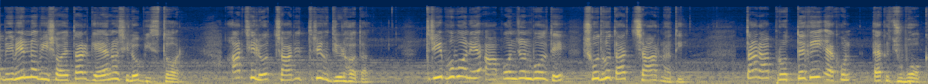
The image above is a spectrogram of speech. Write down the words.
বিভিন্ন বিষয়ে তার জ্ঞানও ছিল বিস্তর, আর ছিল চারিত্রিক দৃঢ়তা। ত্রিভুবনে আপনজন বলতে শুধু তার চার নাতি। তারা প্রত্যেকেই এখন এক যুবক।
